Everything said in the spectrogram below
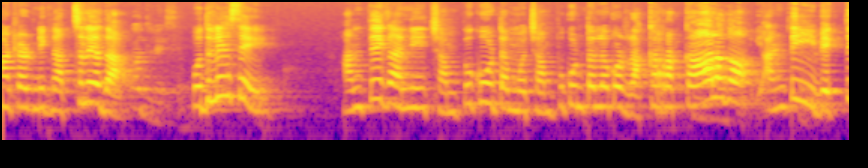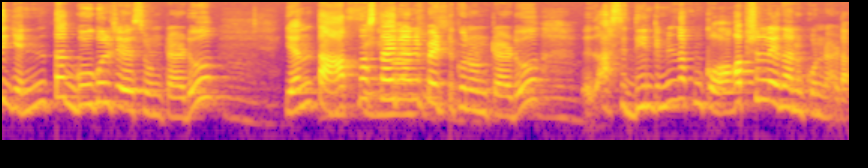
మాట్లాడు నీకు నచ్చలేదా? వదిలేసేయి. అంతేగాని చంపుకోవటము చంపుకుంటంలో కూడా రకరకాలుగా అంటే ఈ వ్యక్తి ఎంత గూగుల్ చేసి ఉంటాడు ఎంత ఆత్మస్థైర్యాన్ని పెట్టుకుని ఉంటాడు. అసలు దీనికి మీద నాకు ఇంకో ఆప్షన్ లేదనుకున్నాడా.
